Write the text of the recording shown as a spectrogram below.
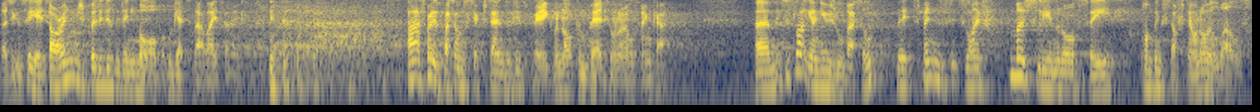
as you can see, it's orange, but it isn't anymore, but we'll get to that later. and I suppose by some ship standards it's big, but not compared to an oil tanker. Um, it's a slightly unusual vessel. It spends its life mostly in the North Sea, pumping stuff down oil wells.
